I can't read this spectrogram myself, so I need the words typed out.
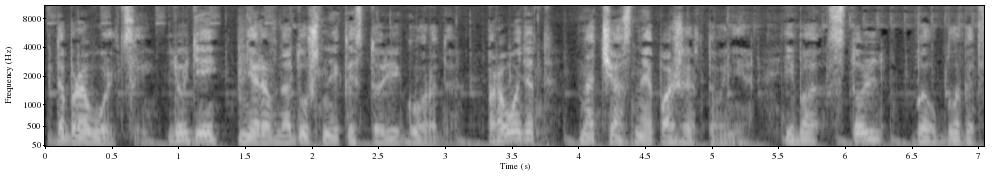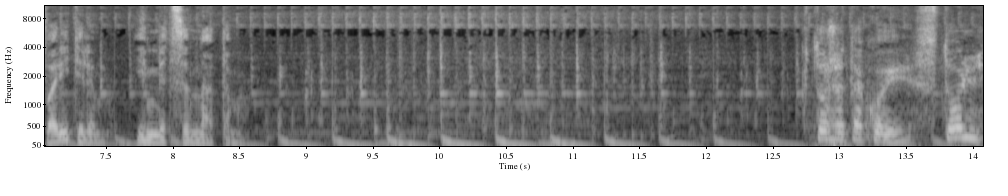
добровольцы, люди, неравнодушные к истории города. Проводят на частное пожертвование, ибо Столь был благотворителем и меценатом. Кто же такой Столь,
